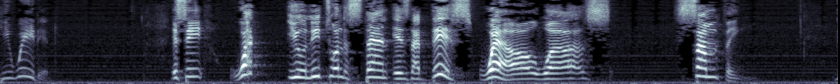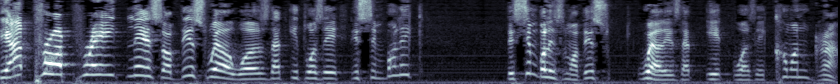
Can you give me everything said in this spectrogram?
He waited. You see, what you need to understand is that this well was something. The appropriateness of this well was that it was a the symbolic, the symbolism of this well is that it was a common ground,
